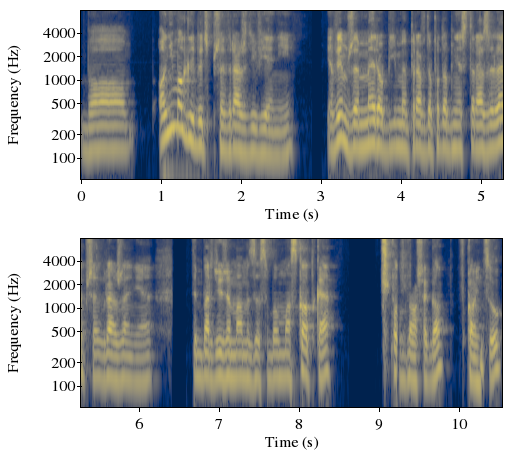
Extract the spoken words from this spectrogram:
Bo oni mogli być przewrażliwieni. Ja wiem, że my robimy prawdopodobnie 100 razy lepsze wrażenie, tym bardziej, że mamy ze sobą maskotkę. Podnoszę go w końcu.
